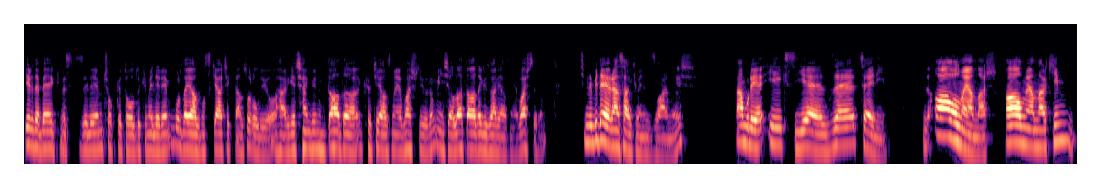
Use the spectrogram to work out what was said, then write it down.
Bir de B kümesi çizelim. Çok kötü oldu kümelerim. Burada yazması gerçekten zor oluyor. Her geçen gün daha da kötü yazmaya başlıyorum. İnşallah daha da güzel yazmaya başlarım. Şimdi bir de evrensel kümeniz varmış. Ben buraya x, y, z, t diyeyim. Şimdi A olmayanlar. A olmayanlar kim?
